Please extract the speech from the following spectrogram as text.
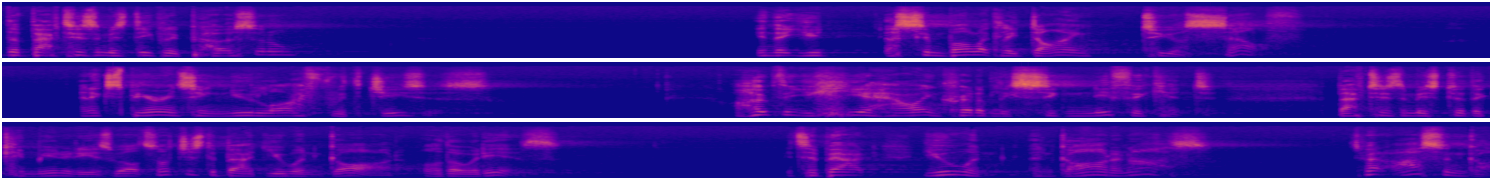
The baptism is deeply personal in that you are symbolically dying to yourself and experiencing new life with Jesus. I hope that you hear how incredibly significant baptism is to the community as well. It's not just about you and God, although it is. It's about you and, and God and us. It's about us and God.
